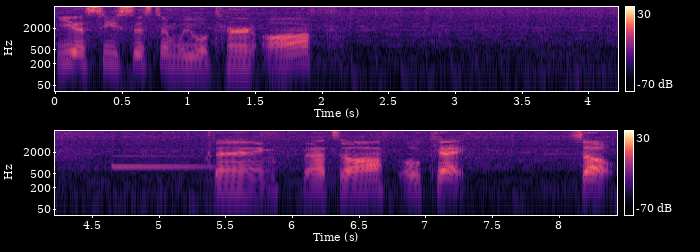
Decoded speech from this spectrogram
ESC system we will turn off. Bang, that's off. Okay, so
